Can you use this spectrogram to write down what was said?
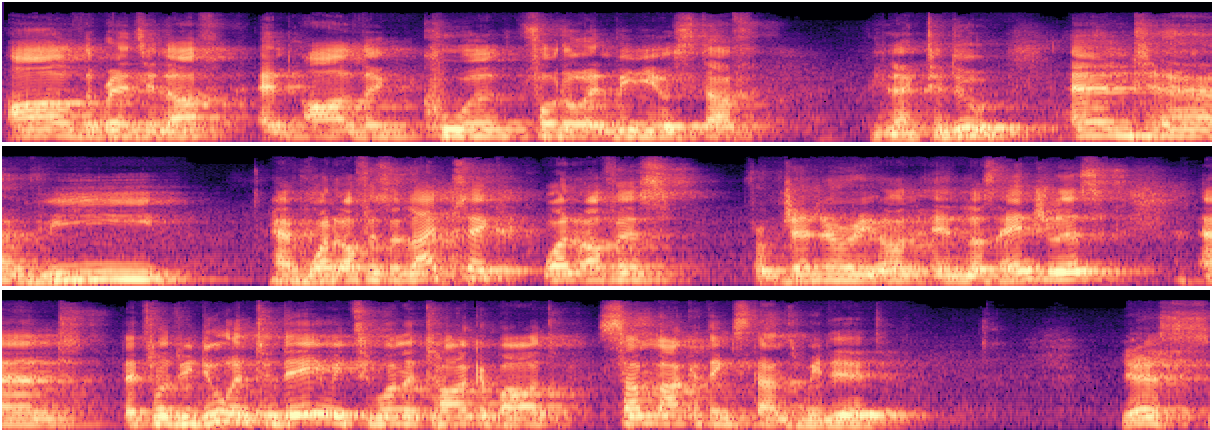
all the brands you love and all the cool photo and video stuff we like to do. And uh, we have one office in Leipzig, one office from January on in Los Angeles, and that's what we do. And today we want to talk about some marketing stunts we did. Yes,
